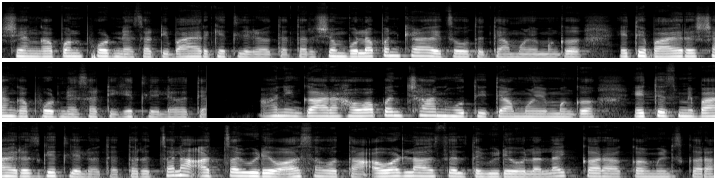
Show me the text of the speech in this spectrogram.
शेंगा पण फोडण्यासाठी बाहेर घेतलेल्या होत्या तर शंभूला पण खेळायचं होतं त्यामुळे मग येथे बाहेरच शेंगा फोडण्यासाठी घेतलेल्या होत्या. आणि गार हवा पण छान होती त्यामुळे मग येथेच मी बाहेरच घेतलेल्या होत्या तर चला आजचा व्हिडिओ असा होता. आवडला असेल तर व्हिडिओला लाईक करा कमेंट्स करा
